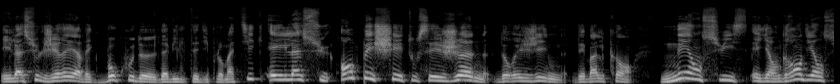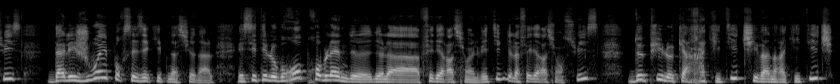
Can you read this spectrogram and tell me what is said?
Et il a su le gérer avec beaucoup d'habileté diplomatique. Et il a su empêcher tous ces jeunes d'origine des Balkans, nés en Suisse, ayant grandi en Suisse, d'aller jouer pour ces équipes nationales. Et c'était le gros problème de, de la fédération helvétique, de la fédération suisse, depuis le cas Rakitic, Ivan Rakitic,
